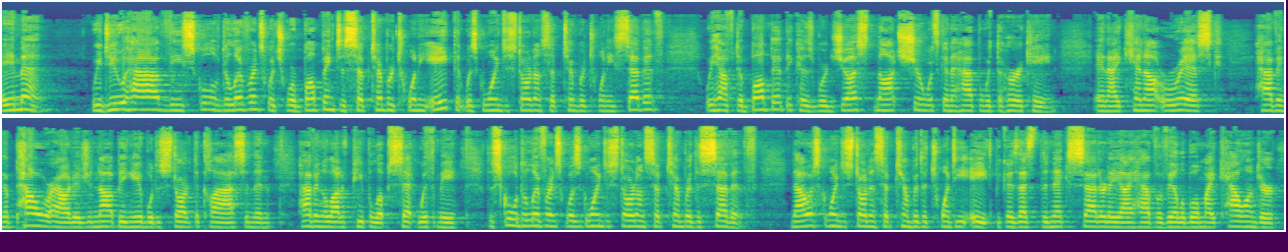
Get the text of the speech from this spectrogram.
Amen. We do have the School of Deliverance, which we're bumping to September 28th. It was going to start on September 27th. We have to bump it because we're just not sure what's going to happen with the hurricane. And I cannot risk having a power outage and not being able to start the class and then having a lot of people upset with me. The School of Deliverance was going to start on September the 7th. Now it's going to start on September the 28th because that's the next Saturday I have available in my calendar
